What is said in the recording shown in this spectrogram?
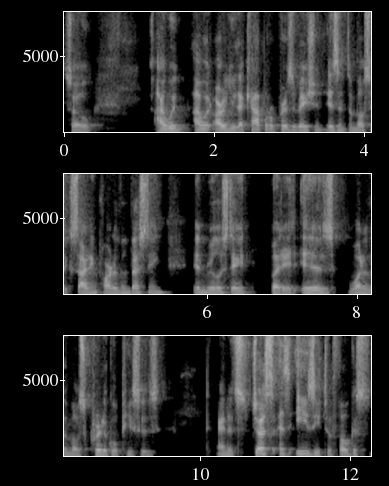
So, I would I would argue that capital preservation isn't the most exciting part of investing in real estate, but it is one of the most critical pieces. And it's just as easy to focus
